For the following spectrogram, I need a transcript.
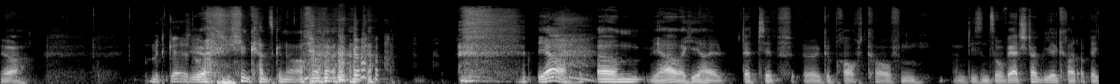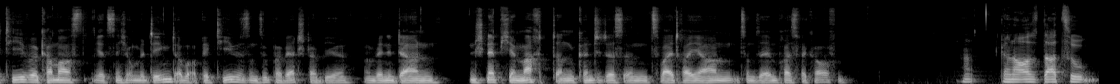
Ja. Mit Geld, ja, oder? ganz genau. ja, ähm, ja, aber hier halt der Tipp, äh, gebraucht kaufen. Und die sind so wertstabil, gerade Objektive, Kameras jetzt nicht unbedingt, aber Objektive sind super wertstabil. Und wenn ihr da ein, ein Schnäppchen macht, dann könnt ihr das in zwei, drei Jahren zum selben Preis verkaufen. Genau, also dazu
